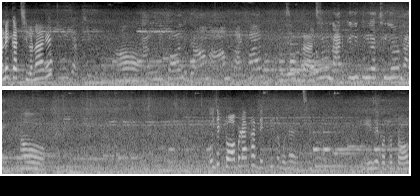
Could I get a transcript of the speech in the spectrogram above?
অনেক গাছ ছিল না আগে? কুল গাছ ছিল নাই। ও। ওই যে টব রাখা দেখলেই তো বোঝা যাচ্ছে। এই যে কত টব।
